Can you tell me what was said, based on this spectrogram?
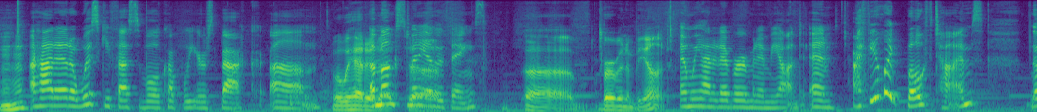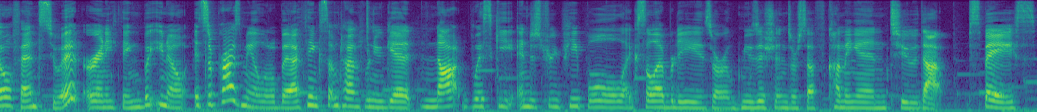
Mm-hmm. I had it at a whiskey festival a couple years back, um, Well, we had it amongst at, many uh, other things. Uh, bourbon and beyond. and we had it at Bourbon and Beyond. And I feel like both times, no offense to it or anything, but you know, it surprised me a little bit. I think sometimes when you get not whiskey industry people like celebrities or musicians or stuff coming into that space,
